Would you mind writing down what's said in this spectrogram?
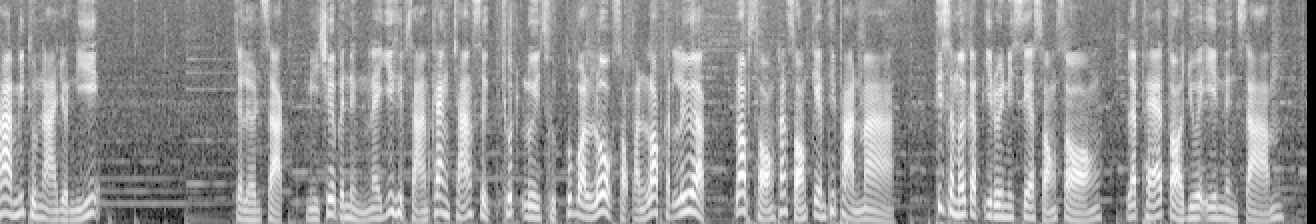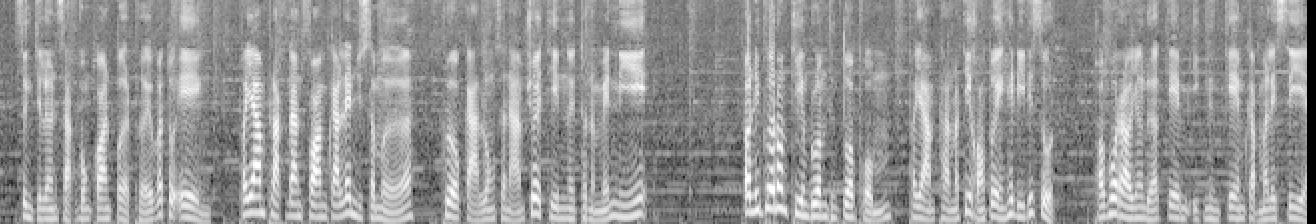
15 มิถุนายนนี้ เจริญศักดิ์มีชื่อเป็นหนึ่งใน 23 แข้งช้างศึกชุดลุยสุดฟุตบอลโลก 2,000 รอบคัดเลือก รอบ 2 ทั้ง 2 เกมที่ผ่านมา ที่เสมอกับอินโดนีเซีย 2-2 และแพ้ต่อ UAE 1-3 ซึ่งเจริญศักดิ์วงกรเปิดเผยว่าตัวเอง พยายามผลักดันฟอร์มการเล่นอยู่เสมอ เพื่อโอกาสลงสนามช่วยทีมในทัวร์นาเมนต์นี้ ตอนนี้เพื่อนร่วมทีมรวมถึงตัวผม พยายามทำหน้าที่ของตัวเองให้ดีที่สุด เพราะพวกเรายังเหลือเกมอีกหนึ่งเกมกับมาเลเซีย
